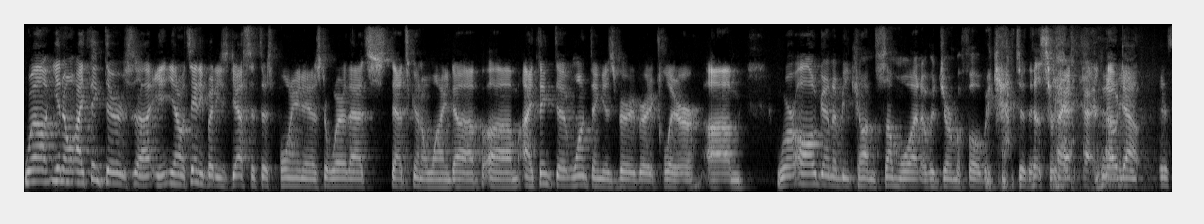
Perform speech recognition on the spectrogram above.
Well, you know, I think there's, uh, you know, it's anybody's guess at this point as to where that's that's going to wind up. Um, I think that one thing is very, very clear. Um, we're all going to become somewhat of a germophobic after this, right? Yeah, no I mean, doubt. There's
